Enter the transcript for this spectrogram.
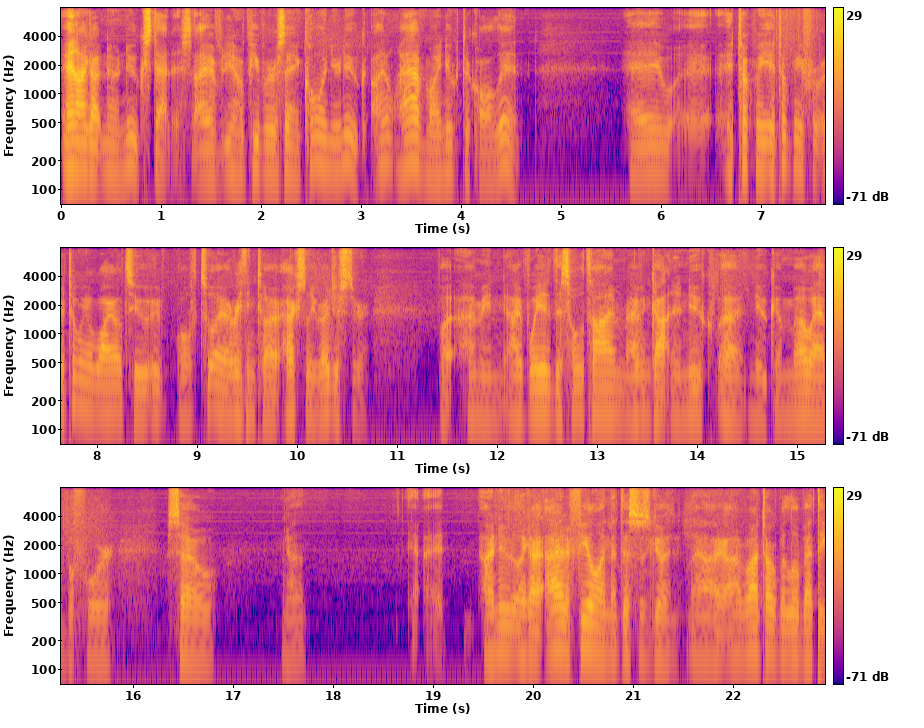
and I got no nuke status. I have, you know, people are saying, call in your nuke. I don't have my nuke to call in. It, it took me, it took me for, it took me a while to, well, to everything to actually register. But I mean, I've waited this whole time. I haven't gotten a nuke, uh, nuke a Moab before, so, you know, I knew, like, I, I had a feeling that this was good. I, I want to talk a little bit about the,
